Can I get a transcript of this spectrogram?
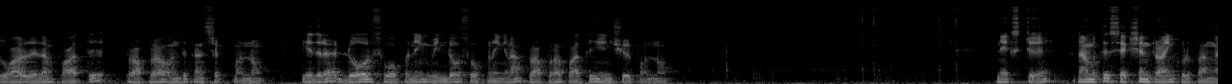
வால் எல்லாம் பார்த்து ப்ராப்பராக வந்து கன்ஸ்ட்ரக்ட் பண்ணோம் இதில் டோர்ஸ் ஓப்பனிங் விண்டோஸ் ஓப்பனிங்லாம் ப்ராப்பராக பார்த்து இன்ஷூர் பண்ணோம் நெக்ஸ்ட்டு நமக்கு செக்ஷன் ட்ராயிங் கொடுப்பாங்க.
